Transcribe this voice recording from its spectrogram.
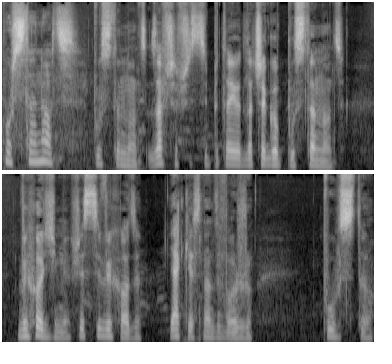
Pusta noc. Pusta noc. Zawsze wszyscy pytają, dlaczego pusta noc. Wychodzimy, wszyscy wychodzą. Jak jest na dworzu? Pusto.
